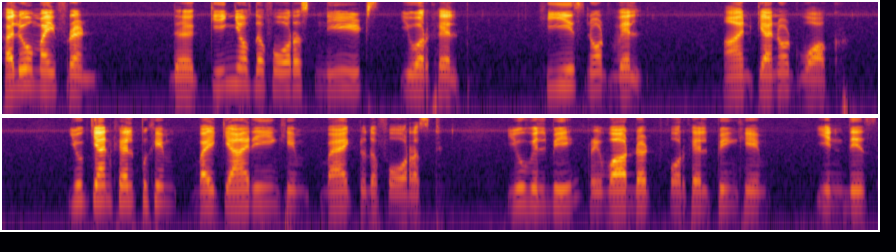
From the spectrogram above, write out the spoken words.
Hello, my friend. The king of the forest needs your help. He is not well and cannot walk. You can help him by carrying him back to the forest. You will be rewarded for helping him in this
